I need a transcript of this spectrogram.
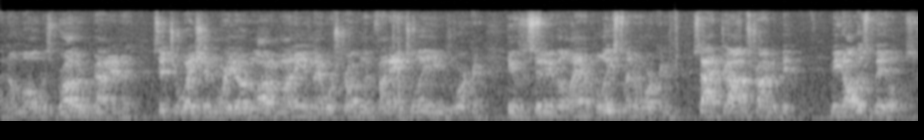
I know my oldest brother got in a situation where he owed a lot of money and they were struggling financially. He was working, he was a city of Atlanta policeman and working side jobs trying to be, meet all his bills.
